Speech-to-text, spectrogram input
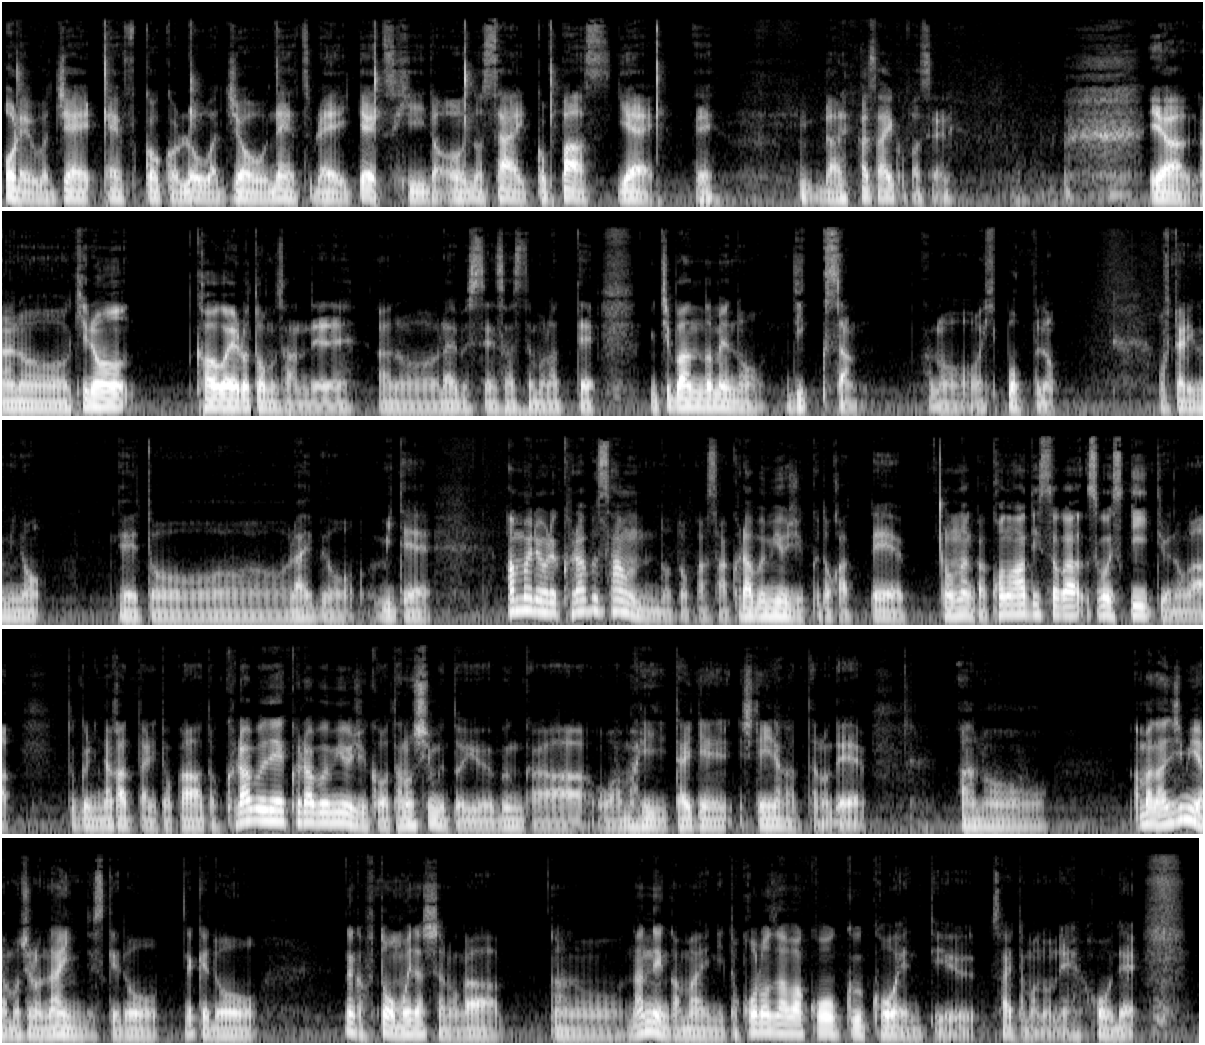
俺は JF 心は情熱冷徹非道のサイコパスイェイ。え？誰がサイコパスやね いやあの昨日川越ロトムさんでねあのライブ出演させてもらって1バンド目のディックさんあのヒップホップのお二人組のえっ、とライブを見てあんまり俺クラブサウンドとかさクラブミュージックとかってこのなんかこのアーティストがすごい好きっていうのが特になかったりとかあとクラブでクラブミュージックを楽しむという文化をあまり体験していなかったのであのあんま馴染みはもちろんないんですけどだけどなんかふと思い出したのがあの何年か前に所沢航空公園っていう埼玉のね方で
